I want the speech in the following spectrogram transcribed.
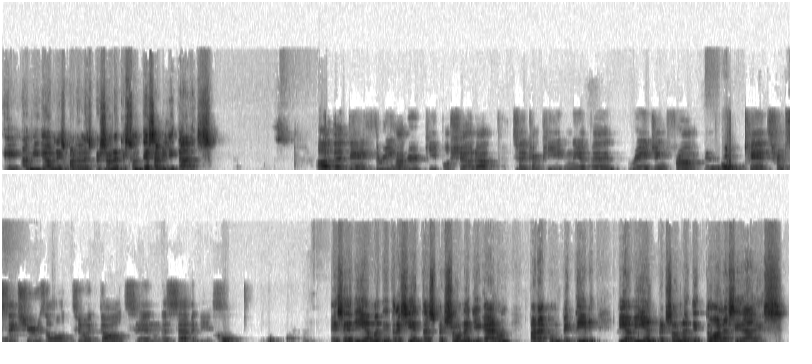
eh, amigables para las personas que son deshabilitadas. Uh, that day, 300 people showed up to compete in the event, ranging from kids from six years old to adults in the 70s. Ese día más de 300 personas llegaron para competir y habían personas de todas las edades.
